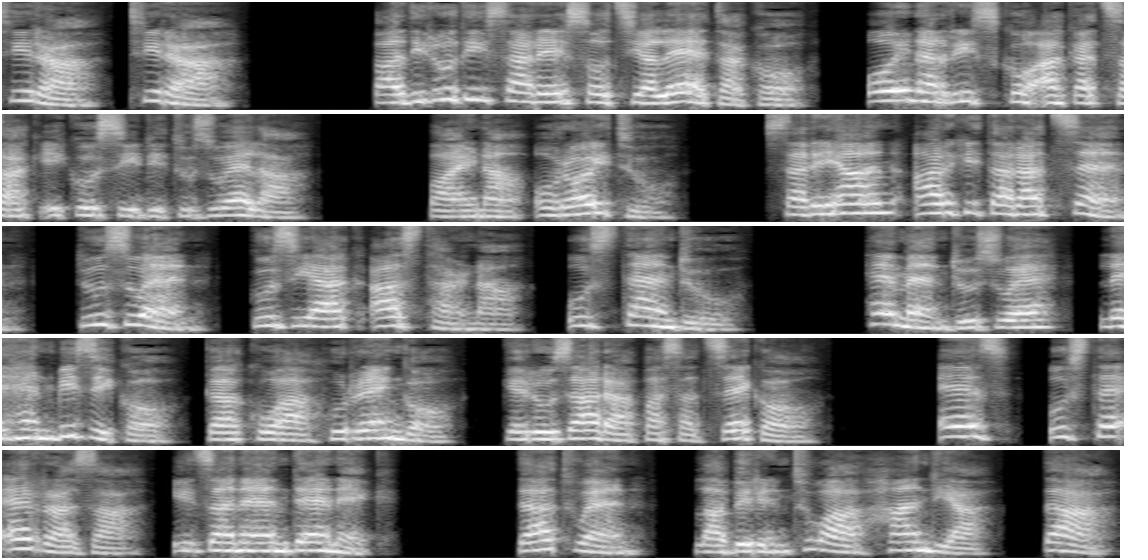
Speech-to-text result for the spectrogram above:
Tira, tira. Badirudi sare sozialetako, oin arrisko akatzak ikusi dituzuela. Baina oroitu, sarean argitaratzen, duzuen, guziak astarna, ustendu. Hemen duzue, lehen biziko, gakua hurrengo, geruzara pasatzeko. Ez, uste erraza, izanen denik. Datuen, labirintua handia, da.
